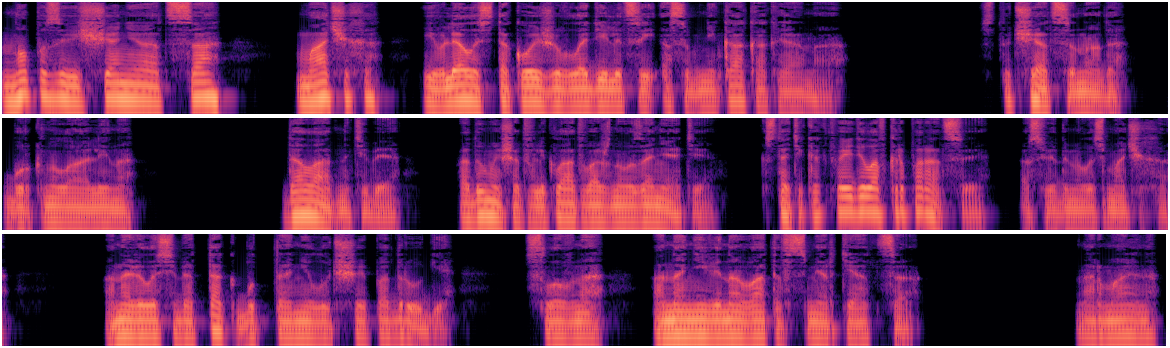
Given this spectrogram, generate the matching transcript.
но по завещанию отца мачеха являлась такой же владелицей особняка, как и она. «Стучаться надо», — буркнула Алина. «Да ладно тебе. Подумаешь, отвлекла от важного занятия. «Кстати, как твои дела в корпорации?» — осведомилась мачеха. Она вела себя так, будто они лучшие подруги, словно она не виновата в смерти отца. «Нормально»,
